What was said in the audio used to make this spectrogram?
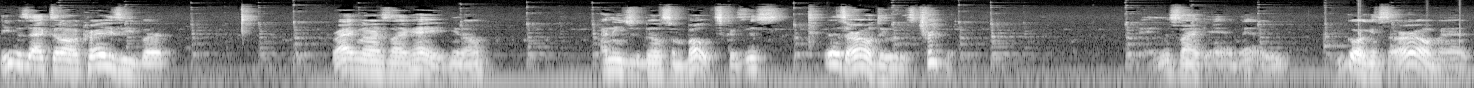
he was acting all crazy, but Ragnar's like, hey, you know, I need you to build some boats because this this Earl dude is tripping. And it's like, yeah, man, you go against the Earl, man.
